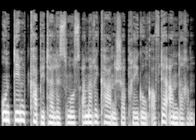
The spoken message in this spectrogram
und dem Kapitalismus amerikanischer Prägung auf der anderen.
